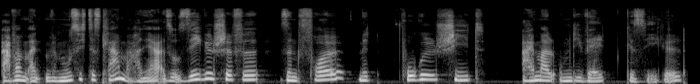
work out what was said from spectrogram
Aber man, man muss sich das klar machen, ja. Also Segelschiffe sind voll mit Vogelschied einmal um die Welt gesegelt.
